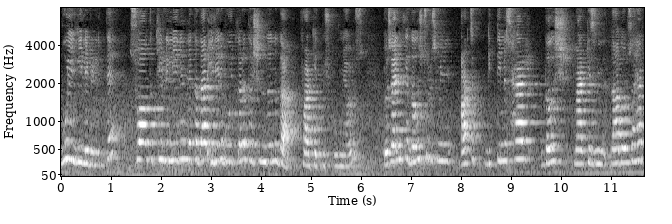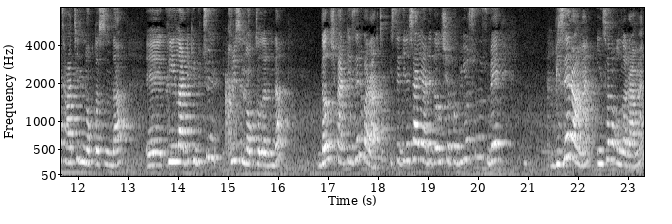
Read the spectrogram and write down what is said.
Bu ilgiyle birlikte sualtı kirliliğinin ne kadar ileri boyutlara taşındığını da fark etmiş bulunuyoruz. Özellikle dalış turizminin artık gittiğimiz her dalış merkezinde, daha doğrusu her tatil noktasında, e, kıyılardaki bütün turizm noktalarında dalış merkezleri var artık. İstediğiniz her yerde dalış yapabiliyorsunuz ve bize rağmen, insanoğluna rağmen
